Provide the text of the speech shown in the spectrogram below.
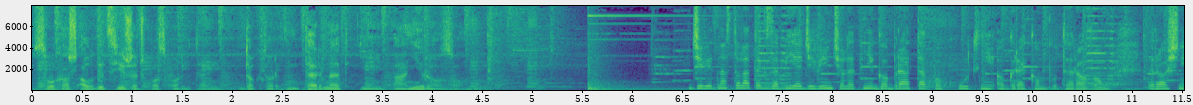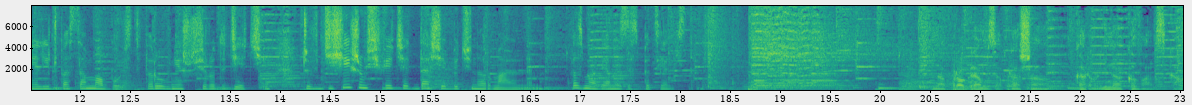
Słuchasz audycji Rzeczpospolitej. Doktor Internet i Pani Rozum. Dziewiętnastolatek zabija dziewięcioletniego brata po kłótni o grę komputerową. Rośnie liczba samobójstw, również wśród dzieci. Czy w dzisiejszym świecie da się być normalnym? Rozmawiamy ze specjalistą. Na program zaprasza Karolina Kowalska.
